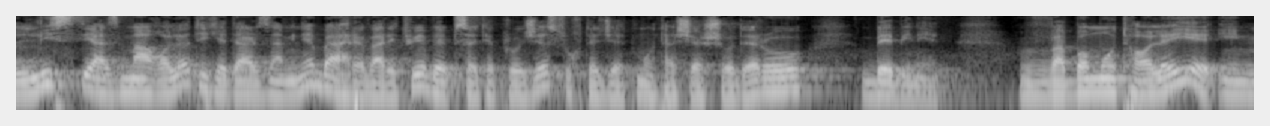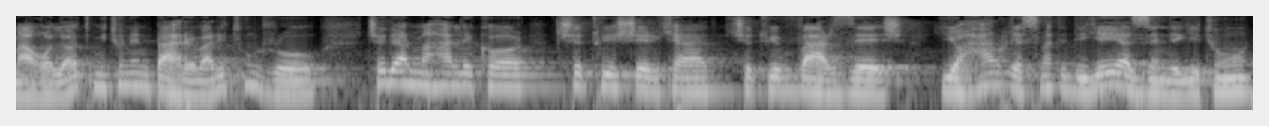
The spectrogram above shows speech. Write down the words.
لیستی از مقالاتی که در زمینه بهرهوری توی وبسایت پروژه سوخت جت منتشر شده رو ببینید. و با مطالعه این مقالات می‌تونین بهرهوریتون رو چه در محل کار چه توی شرکت چه توی ورزش یا هر قسمت دیگه از زندگیتون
